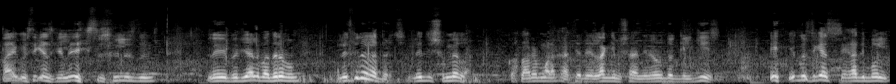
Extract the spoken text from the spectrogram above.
Πάει κουστίκα και λέει στους φίλους του, λέει παιδιά λέει παντρεύομαι. Λέει τι είναι να πέρτσι, λέει τη σουμέλα. Καθαρό μαλακά, τι είναι, λάγκεψα την ώρα των Κυλκή. Η κουστίκα σε την πόλη.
